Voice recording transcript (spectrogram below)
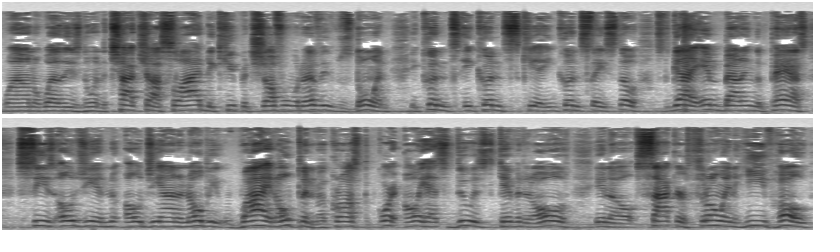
well, I don't know whether he's doing the cha cha slide, the cupid shuffle, whatever he was doing. He couldn't he couldn't he couldn't stay still. So the guy inbounding the pass sees OG and OG Anunoby wide open across the court. All he has to do is give it an old you know soccer throwing heave ho,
